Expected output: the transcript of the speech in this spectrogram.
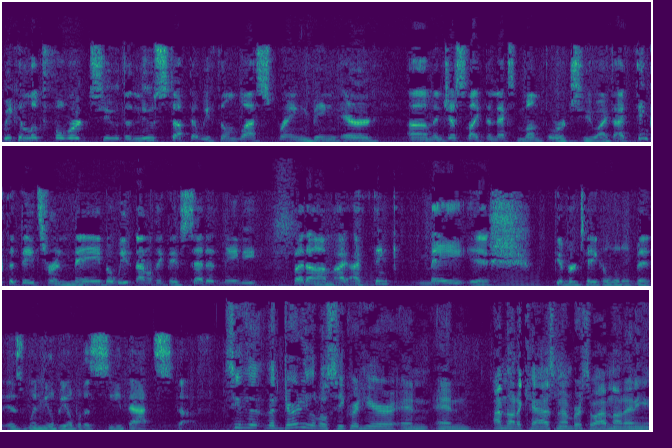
we can look forward to the new stuff that we filmed last spring being aired um, in just like the next month or two. I, I think the dates are in May, but we I don't think they've said it maybe. But um, I, I think May-ish, give or take a little bit, is when you'll be able to see that stuff. See the the dirty little secret here, and and I'm not a cast member, so I'm not any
